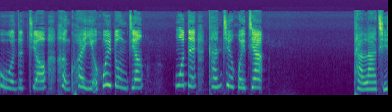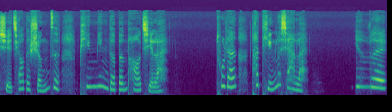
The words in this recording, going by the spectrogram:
我的脚很快也会冻僵，我得赶紧回家。”他拉起雪橇的绳子，拼命的奔跑起来。突然，他停了下来，因为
